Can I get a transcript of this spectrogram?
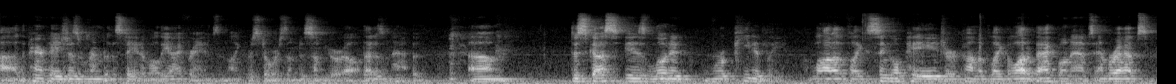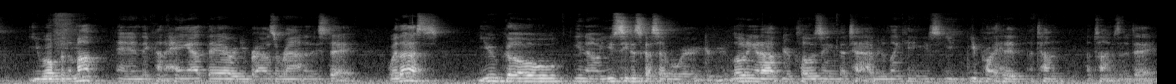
uh, the parent page doesn't remember the state of all the iframes and like restores them to some URL. That doesn't happen. Um, Disqus is loaded repeatedly. A lot of like single page or kind of like a lot of backbone apps, Ember apps, you open them up and they kind of hang out there and you browse around and they stay. With us, you go, you know, you see Disqus everywhere. You're, you're loading it up, you're closing the tab, you're linking, you, you, you, probably hit it a ton of times in a day.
